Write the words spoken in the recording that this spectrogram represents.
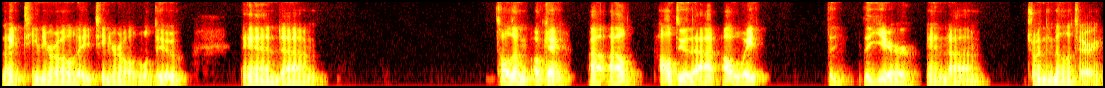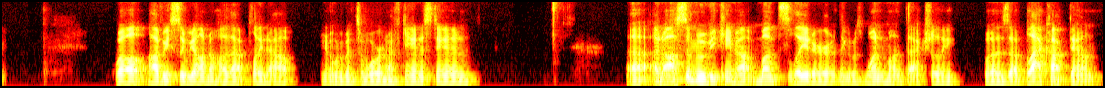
19 year old, 18 year old will do. And um, told him, okay, I'll, I'll, I'll, do that. I'll wait the, the year and um, join the military. Well, obviously, we all know how that played out. You know, we went to war in Afghanistan. Uh, an awesome movie came out months later. I think it was one month actually, was uh, Black Hawk Down.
